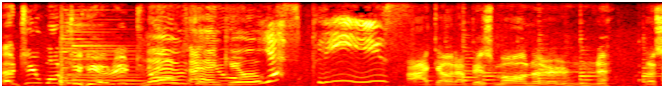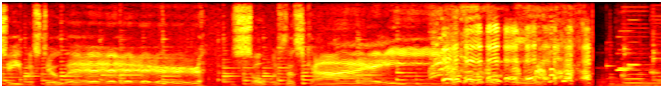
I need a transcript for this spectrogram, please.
Uh, do you want to hear it? No, thank you. Yes, please. I got up this morning. The sea was still there. So was the sky.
